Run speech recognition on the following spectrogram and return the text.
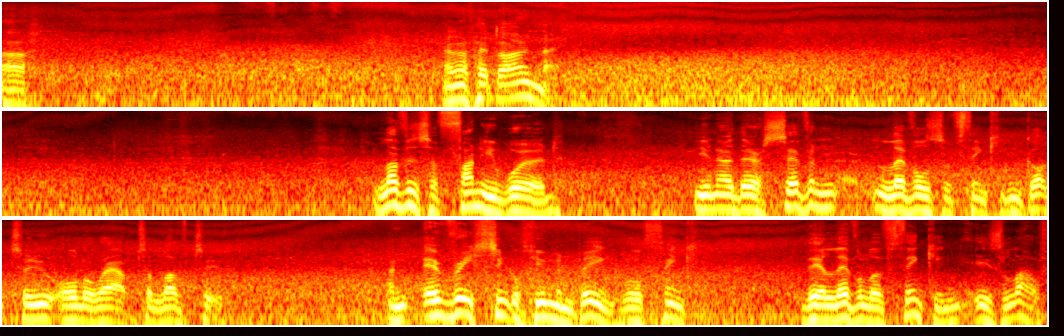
Uh, and I've had to own that. Love is a funny word. You know, there are seven levels of thinking, got to, all the way up to love to. And every single human being will think their level of thinking is love.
